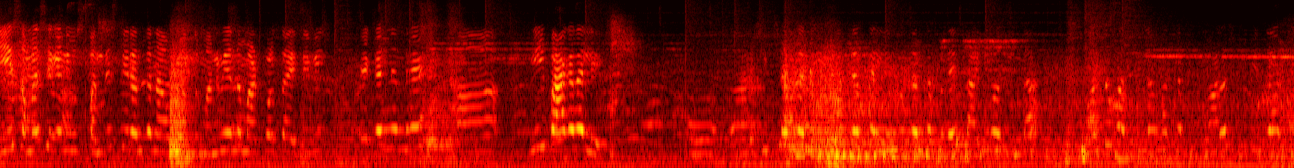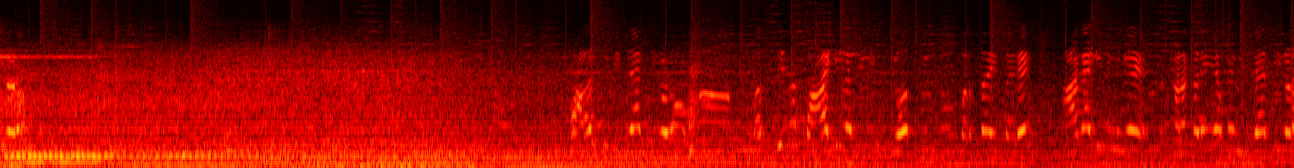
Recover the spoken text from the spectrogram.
ಈ ಸಮಸ್ಯೆಗೆ ನೀವು ಸ್ಪಂದಿಸ್ತೀರಂತ ನಾವು ಒಂದು ಮನವಿಯನ್ನು ಮಾಡ್ಕೊಳ್ತಾ ಇದ್ದೀವಿ. ಯಾಕಂದ್ರೆ ಈ ಭಾಗದಲ್ಲಿ ಶಿಕ್ಷಣದಲ್ಲಿ ಅತ್ಯಂತ ಹಿಂದುಳಿದಂತ ಪ್ರದೇಶ ಆಗಿರೋದ್ರಿಂದ ಒಂದು ಬಸ್ ಇಲ್ಲ ಮತ್ತು ಬಹಳಷ್ಟು ವಿದ್ಯಾರ್ಥಿಗಳು ಬಸ್ಸಿನ ಬಾಗಿಲಲ್ಲಿ ಬಿಟ್ಟು ಬರ್ತಾ ಇದ್ದಾರೆ. ಹಾಗಾಗಿ ನಿಮಗೆ ಕಳಕಳಿಯ ವಿದ್ಯಾರ್ಥಿಗಳ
